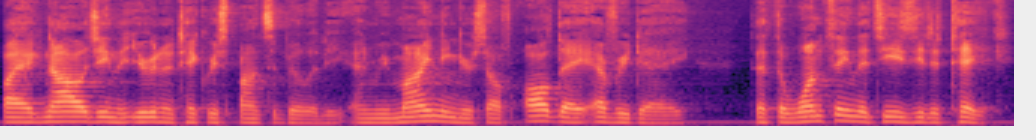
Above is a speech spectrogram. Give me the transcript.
by acknowledging that you're going to take responsibility and reminding yourself all day, every day, that the one thing that's easy to take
